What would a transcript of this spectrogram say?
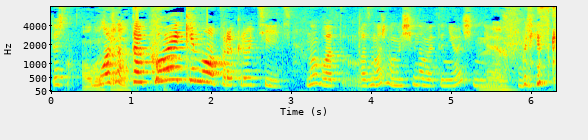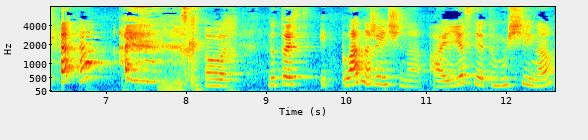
то есть О, можно такое кино прокрутить, ну вот, возможно, мужчинам это не очень Нет. близко, не близко. вот. Ну, то есть, и, ладно, женщина, а если это мужчина,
